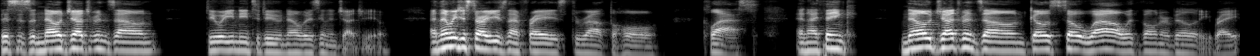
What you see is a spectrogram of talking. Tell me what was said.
This is a no judgment zone. Do what you need to do. Nobody's going to judge you. And then we just started using that phrase throughout the whole class. And I think no judgment zone goes so well with vulnerability, right?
